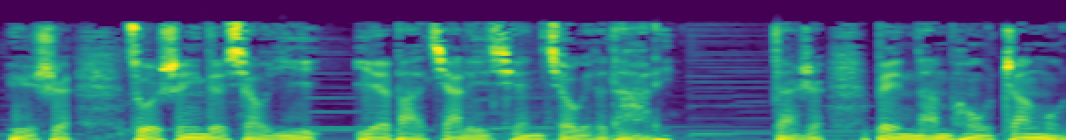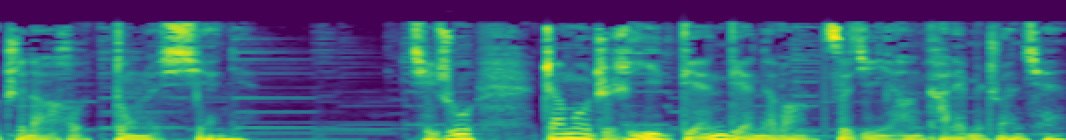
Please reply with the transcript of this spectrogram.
于是做生意的小姨也把家里钱交给他打理，但是被男朋友张某知道后动了邪念。起初，张某只是一点点的往自己银行卡里面转钱，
